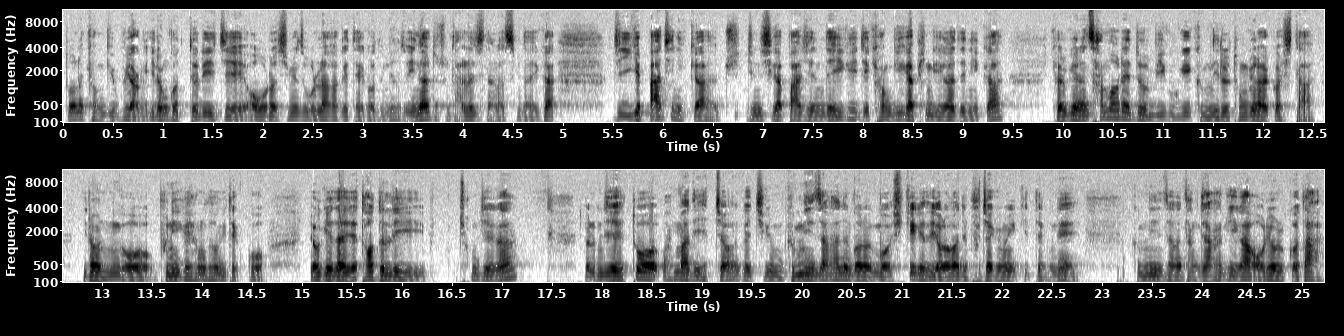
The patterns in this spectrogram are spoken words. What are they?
또는 경기 부양 이런 것들이 이제 어우러지면서 올라가게 되거든요. 그래서 이날도 좀 다르진 않았습니다. 그러니까 이제 이게 빠지니까 증시가 빠지는데 이게 이제 경기가 핑계가 되니까 결국에는 3월에도 미국이 금리를 동결할 것이다. 이런 거 분위기가 형성이 됐고 여기에다 이제 더들리 총재가 이제 또 한마디 했죠. 그러니까 지금 금리 인상 하는 거는 뭐 쉽게 얘기해서 여러 가지 부작용이 있기 때문에 금리 인상은 당장 하기가 어려울 거다.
